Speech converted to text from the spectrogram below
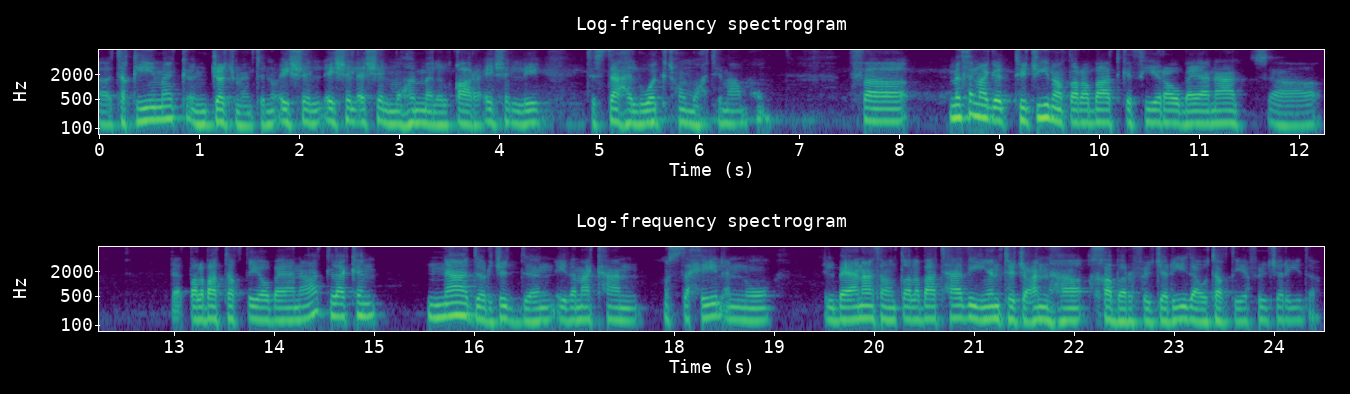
آه، تقييمك ان جادجمنت إنه إيش إيش الأشياء المهمة للقارئ إيش اللي تستاهل وقتهم واهتمامهم. فمثل ما قلت تجينا طلبات كثيرة وبيانات طلبات تغطية وبيانات لكن نادر جدا إذا ما كان مستحيل إنه البيانات أو الطلبات هذه ينتج عنها خبر في الجريدة أو تغطية في الجريدة.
